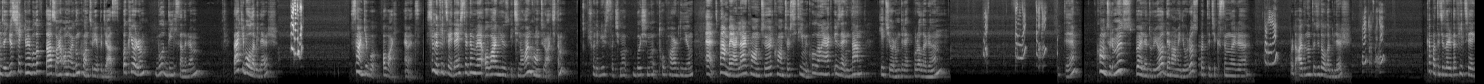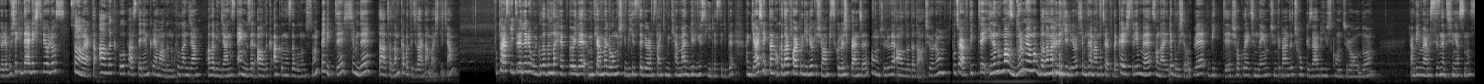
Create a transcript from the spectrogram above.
önce yüz şeklimi bulup daha sonra ona uygun kontür yapacağız. Bakıyorum. Bu değil sanırım. Belki bu olabilir. Sanki bu. Oval. Evet. Şimdi filtreyi değiştirdim ve oval yüz için olan kontürü açtım. Şöyle bir saçımı, başımı toparlayayım. Evet, pembe yerler kontür, kontür stiğimi kullanarak üzerinden geçiyorum direkt buraların. Bitti. Kontürümüz böyle duruyor. Devam ediyoruz. Kapatıcı kısımları. Burada aydınlatıcı da olabilir. Kapatıcıları da filtreye göre bu şekilde yerleştiriyoruz. Son olarak da allık bu pastelin krem aldığını kullanacağım. Alabileceğiniz en güzel allık aklınızda bulunsun. Ve bitti. Şimdi dağıtalım. Kapatıcılardan başlayacağım. Bu tarz filtreleri uyguladığımda hep böyle mükemmel olmuş gibi hissediyorum. Sanki mükemmel bir yüz hilesi gibi. Hani gerçekten o kadar farklı geliyor ki şu an psikolojik bence. Kontürü ve aldığı da dağıtıyorum. Bu taraf bitti. İnanılmaz durmuyor mu? Bana öyle geliyor. Şimdi hemen bu tarafı da karıştırayım ve son haliyle buluşalım. Ve bitti. Şoklar içindeyim. Çünkü bence çok güzel bir yüz kontürü oldu. Yani bilmiyorum siz ne düşünüyorsunuz?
